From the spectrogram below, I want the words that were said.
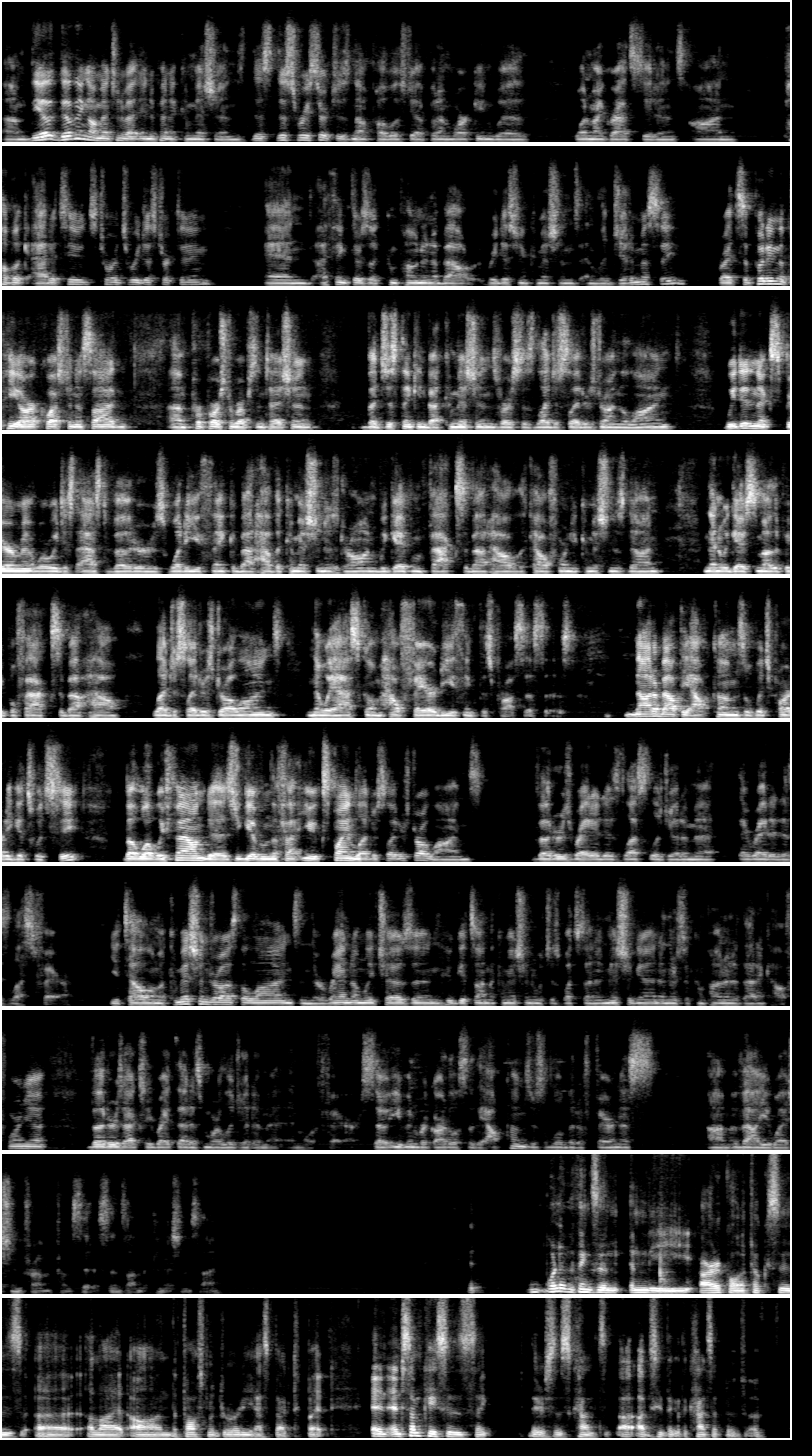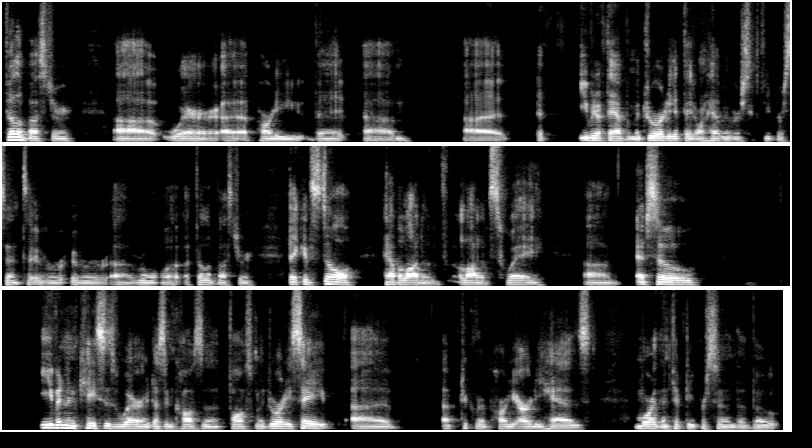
Um, the, other, the other thing I'll mention about independent commissions, this, this research is not published yet, but I'm working with one of my grad students on public attitudes towards redistricting. And I think there's a component about redistricting commissions and legitimacy right? So putting the PR question aside, um, proportional representation, but just thinking about commissions versus legislators drawing the line. We did an experiment where we just asked voters, what do you think about how the commission is drawn? We gave them facts about how the California commission is done. And then we gave some other people facts about how legislators draw lines. And then we asked them, how fair do you think this process is? Not about the outcomes of which party gets which seat, but what we found is you give them the fact, you explain legislators draw lines, voters rate it as less legitimate, they rate it as less fair. You tell them a commission draws the lines and they're randomly chosen who gets on the commission, which is what's done in Michigan. And there's a component of that in California. Voters actually rate that as more legitimate and more fair. So even regardless of the outcomes, there's a little bit of fairness um, evaluation from, from citizens on the commission side. One of the things in, in the article, it focuses uh, a lot on the false majority aspect, but in, in some cases, like there's this concept, uh, obviously the, the concept of, of filibuster, uh, where a, a, party that um, uh, if even if they have a majority, if they don't have over 60% to over, over uh, rule a, a, filibuster, they can still have a lot of a lot of sway. Um, and so even in cases where it doesn't cause a false majority, say a particular party already has more than 50% of the vote,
